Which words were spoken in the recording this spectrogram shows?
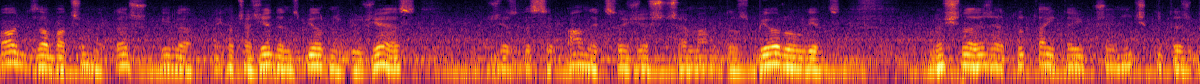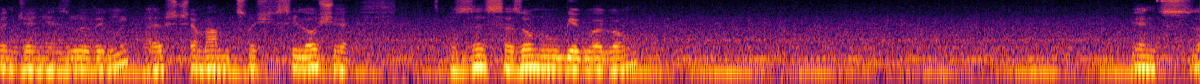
Chodź zobaczymy też ile, tutaj chociaż jeden zbiornik już jest, już jest wysypany, coś jeszcze mam do zbioru, więc myślę, że tutaj tej pszeniczki też będzie niezły wynik, a jeszcze mam coś w silosie z sezonu ubiegłego. Więc e,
